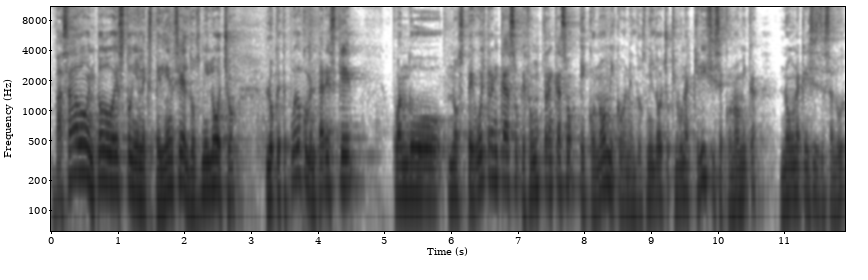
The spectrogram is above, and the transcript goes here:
Basado en todo esto y en la experiencia del 2008, lo que te puedo comentar es que cuando nos pegó el trancazo, que fue un trancazo económico en el 2008, que hubo una crisis económica, no una crisis de salud,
